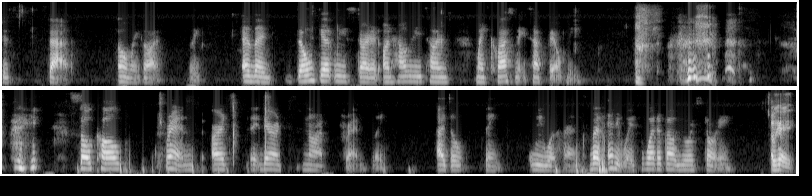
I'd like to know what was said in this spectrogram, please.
Just sad. Oh my god. Like, and then don't get me started on how many times my classmates have failed me. So-called friends are they they are not friends. Like, I don't think we were friends. But anyways, what about your story? Okay,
